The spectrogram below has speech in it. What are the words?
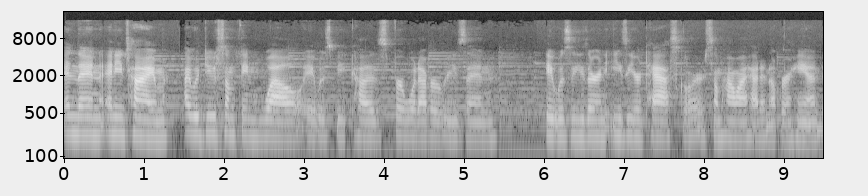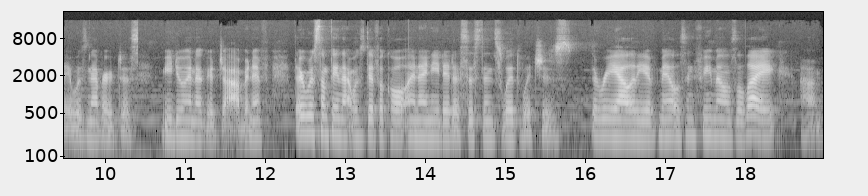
And then anytime I would do something well, it was because for whatever reason, it was either an easier task or somehow I had an upper hand. It was never just me doing a good job. And if there was something that was difficult and I needed assistance with, which is the reality of males and females alike, um,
